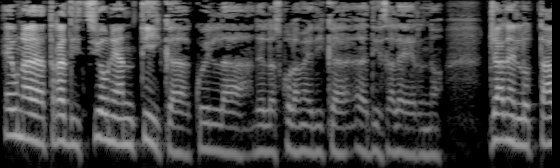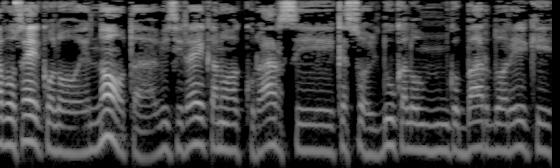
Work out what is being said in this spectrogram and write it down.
È una tradizione antica quella della scuola medica eh, di Salerno. Già nell'VIII secolo è nota, vi si recano a curarsi, che so, il duca Longobardo Arechi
